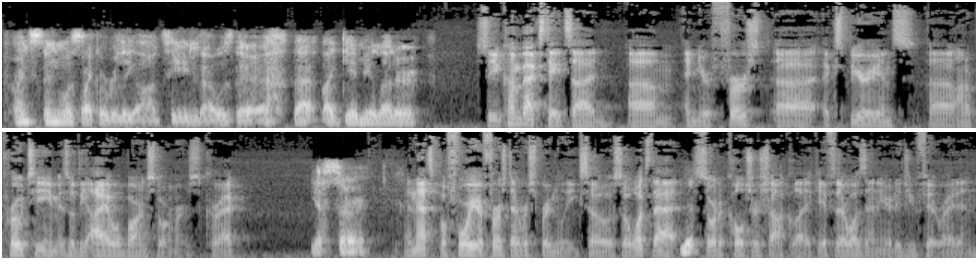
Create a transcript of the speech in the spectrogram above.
Princeton was like a really odd team that was there that like gave me a letter. So you come back stateside, um, and your first uh, experience uh, on a pro team is with the Iowa Barnstormers, correct? Yes, sir and that's before your first ever spring league. So, so what's that yep. sort of culture shock like, if there was any, or did you fit right in?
